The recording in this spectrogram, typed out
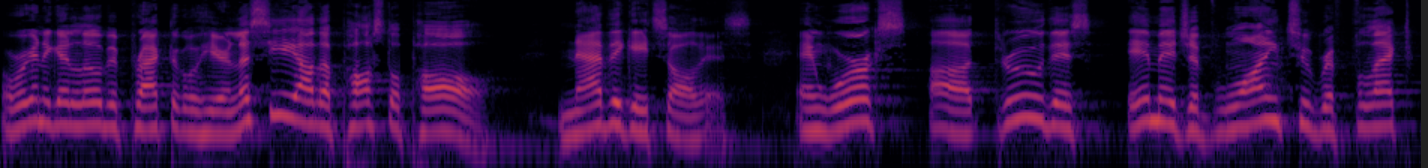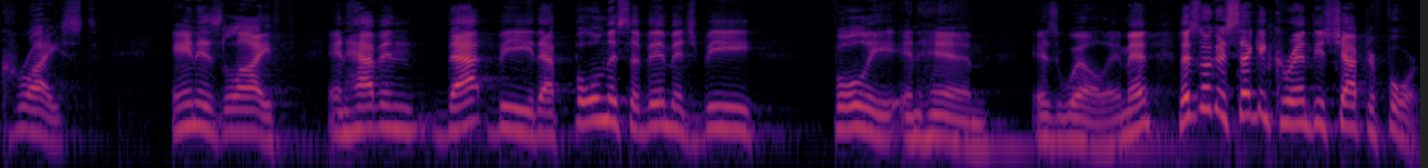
Well, we're going to get a little bit practical here. And let's see how the Apostle Paul navigates all this and works uh, through this image of wanting to reflect Christ in his life and having that be, that fullness of image be fully in him as well. Amen. Let's look at Second Corinthians chapter 4.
